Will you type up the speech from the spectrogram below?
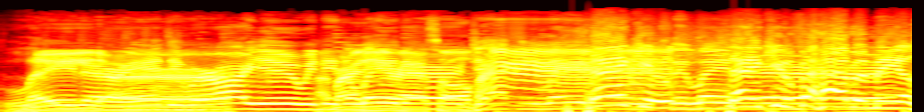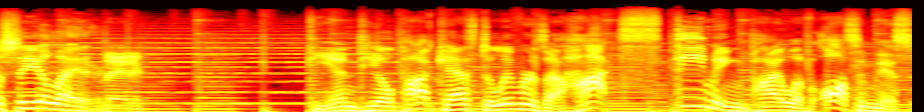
later. Later. Andy, where are you? We I'm need right a here, later. asshole. Jackie, later. Thank you. later. Thank you for having me. I'll see you later. Later. The TNTL Podcast delivers a hot, steaming pile of awesomeness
